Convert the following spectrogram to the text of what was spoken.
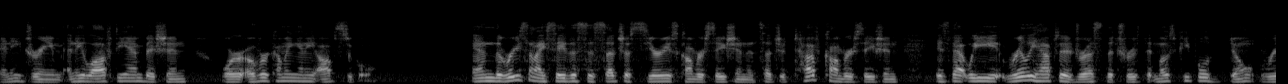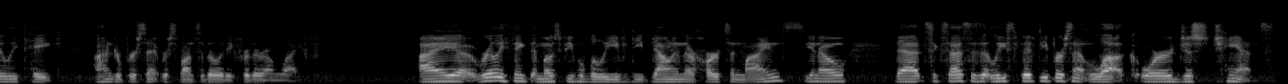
any dream, any lofty ambition, or overcoming any obstacle. And the reason I say this is such a serious conversation and such a tough conversation is that we really have to address the truth that most people don't really take 100% responsibility for their own life. I uh, really think that most people believe deep down in their hearts and minds, you know, that success is at least 50% luck or just chance.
